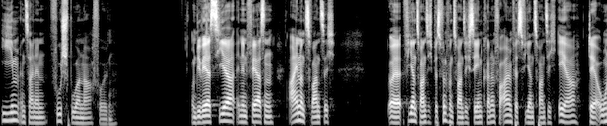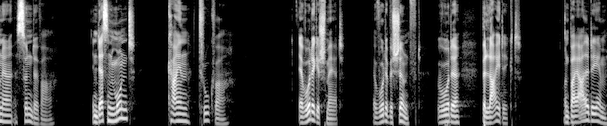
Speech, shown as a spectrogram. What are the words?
ihm in seinen Fußspuren nachfolgen. Und wie wir es hier in den Versen 21, äh, 24 bis 25 sehen können, vor allem Vers 24, er, der ohne Sünde war, in dessen Mund kein Trug war. Er wurde geschmäht, er wurde beschimpft, er wurde beleidigt. Und bei all dem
